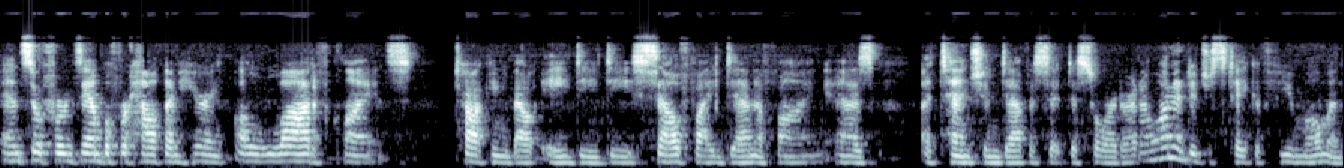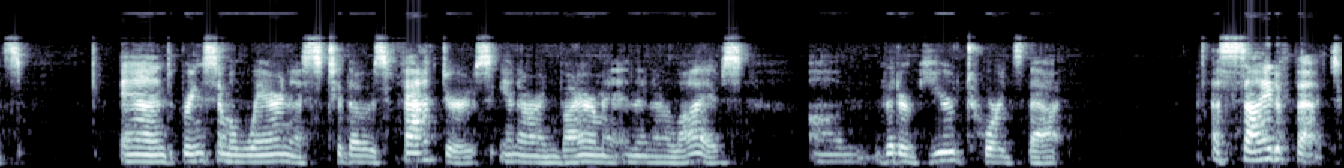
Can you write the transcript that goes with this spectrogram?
And so, for example, for health, I'm hearing a lot of clients talking about ADD, self identifying as attention deficit disorder. And I wanted to just take a few moments and bring some awareness to those factors in our environment and in our lives um, that are geared towards that. A side effect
